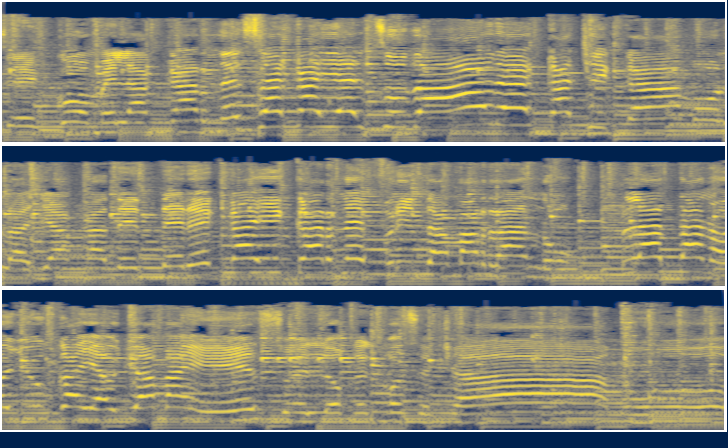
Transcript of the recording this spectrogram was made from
Se come la carne seca y el sudado de cachicamo, la yaca de tereca y carne frita marrano, plátano, yuca y auyama, eso es lo que cosechamos.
